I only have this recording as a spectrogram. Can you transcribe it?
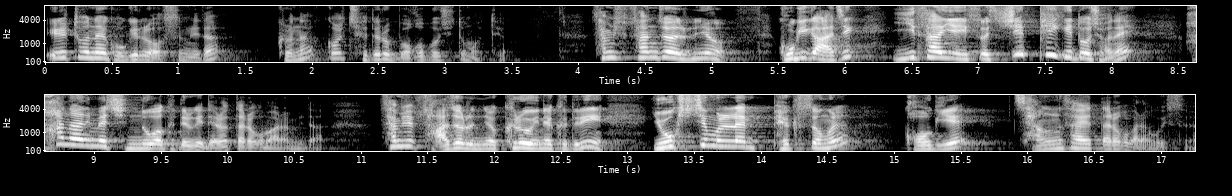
1톤의 고기를 얻습니다. 그러나 그걸 제대로 먹어보지도 못해요. 33절은요. 고기가 아직 이 사이에 있어 씹히기도 전에 하나님의 진노가 그들에게 내렸다라고 말합니다. 34절은요. 그로 인해 그들이 욕심을 낸 백성을 거기에 장사했다라고 말하고 있어요.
